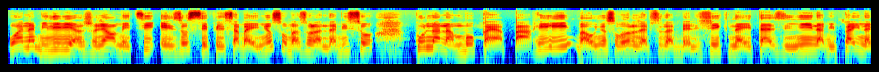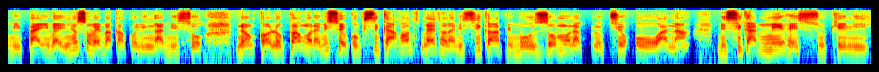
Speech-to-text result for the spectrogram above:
wana bilili ya ingénieur meti ezosepelisa baye nyonso bazolanda biso kuna na mboka ya paris baoyo nyonso bazolanda biso na belgique na états-unis na bipai na bipai baye nyonso bayebaka kolinga biso. Donc lopango na biso ekokisi 40 mètre na bisika wapi bozomona clôture oyo bisika mire esukeli.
